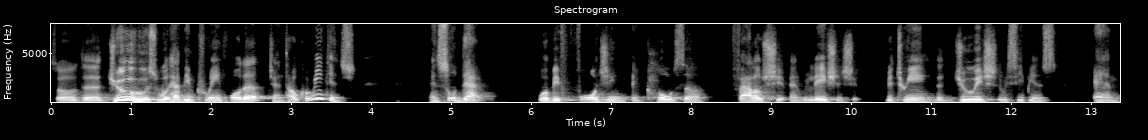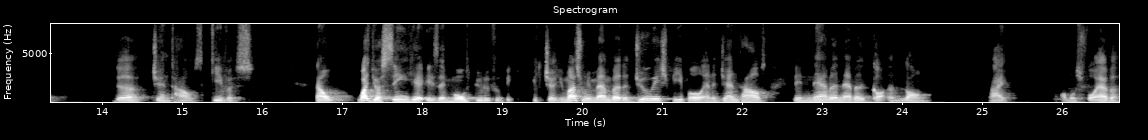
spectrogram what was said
So the Jews would have been praying for the Gentile Corinthians. And so that will be forging a closer fellowship and relationship between the Jewish recipients and the Gentiles givers. Now, what you're seeing here is a most beautiful picture. You must remember the Jewish people and the Gentiles, they never, never got along, right? Almost forever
